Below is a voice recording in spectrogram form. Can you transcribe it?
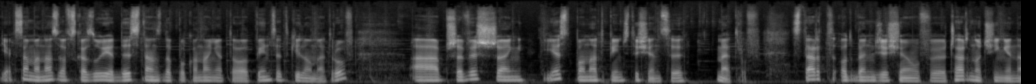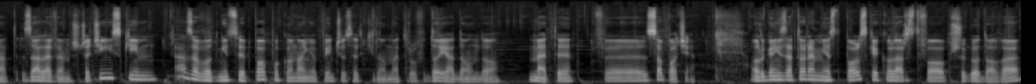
Jak sama nazwa wskazuje, dystans do pokonania to 500 km, a przewyższeń jest ponad 5000 metrów. Start odbędzie się w Czarnocinie nad Zalewem Szczecińskim, a zawodnicy po pokonaniu 500 km dojadą do mety w Sopocie. Organizatorem jest Polskie Kolarstwo Przygodowe.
